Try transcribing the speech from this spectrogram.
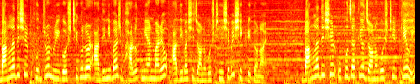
বাংলাদেশের ক্ষুদ্র নৃগোষ্ঠীগুলোর আদিনিবাস ভারত মিয়ানমারেও আদিবাসী জনগোষ্ঠী হিসেবে স্বীকৃত নয়। বাংলাদেশের উপজাতীয় জনগোষ্ঠীর কেউই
